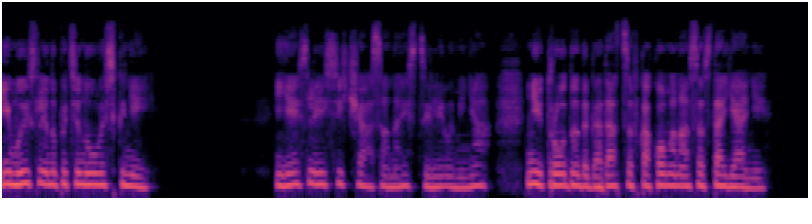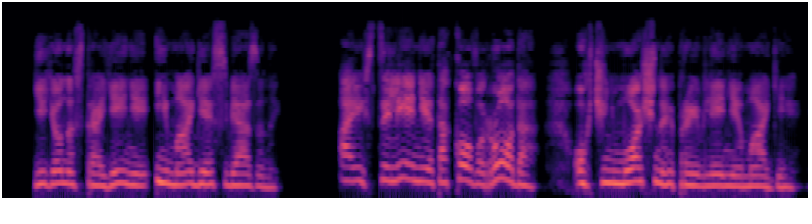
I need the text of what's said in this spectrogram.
и мысленно потянулась к ней. Если и сейчас она исцелила меня, нетрудно догадаться, в каком она состоянии. Ее настроение и магия связаны. А исцеление такого рода — очень мощное проявление магии.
